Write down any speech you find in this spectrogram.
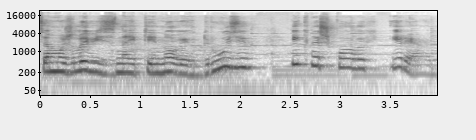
Це можливість знайти нових друзів і книжкових, і реальних.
